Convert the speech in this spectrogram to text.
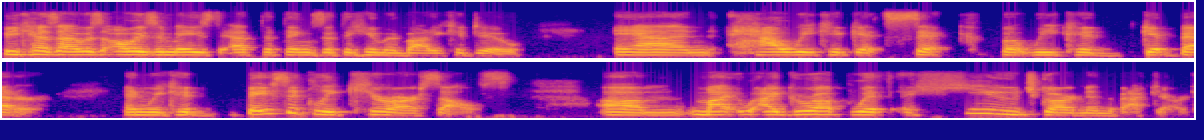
because I was always amazed at the things that the human body could do and how we could get sick, but we could get better and we could basically cure ourselves. Um, my I grew up with a huge garden in the backyard.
